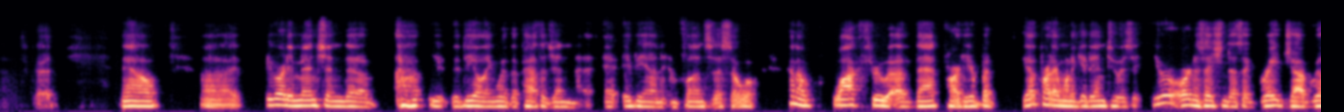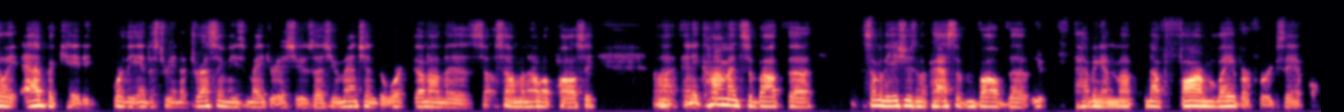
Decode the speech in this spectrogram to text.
That's good. Now, uh, you already mentioned uh, the dealing with the pathogen avian influenza, so we'll kind of walk through uh, that part here. But the other part I want to get into is that your organization does a great job really advocating for the industry and addressing these major issues. As you mentioned, the work done on the salmonella policy. Uh, any comments about the some of the issues in the past have involved the having enough, enough farm labor, for example?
